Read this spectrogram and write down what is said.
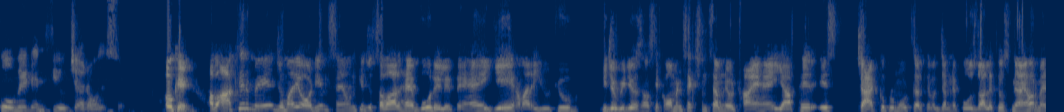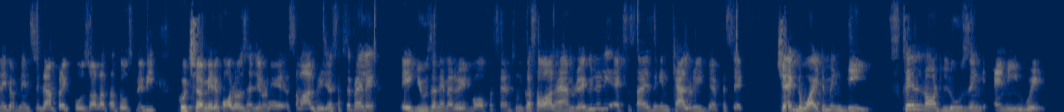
COVID in future also okay okay, अब आखिर में जो हमारे ऑडियंस हैं उनके जो सवाल है वो ले लेते हैं। ये हमारे यूट्यूब की जो वीडियोस हैं उसके कमेंट सेक्शन से हमने उठाए हैं या फिर इस चैट को प्रमोट करते वक्त जब हमने पोस्ट डाले थे उसमें आया और मैंने भी अपने इंस्टाग्राम पर एक पोस्ट डाला था तो उसमें भी कुछ मेरे फॉलोअर्स हैं जिन्होंने सवाल भेजा सबसे पहले एक यूज़र ने मैं रेनबो ऑफ़ सेंस उनका सवाल है I am regularly exercising in calorie deficit checked vitamin D still not losing any weight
